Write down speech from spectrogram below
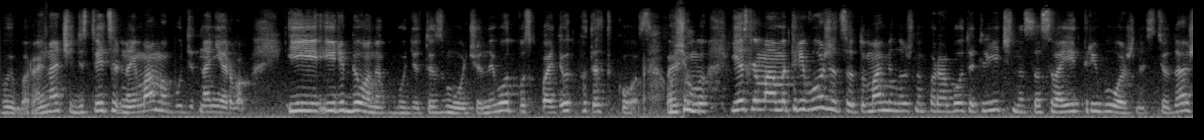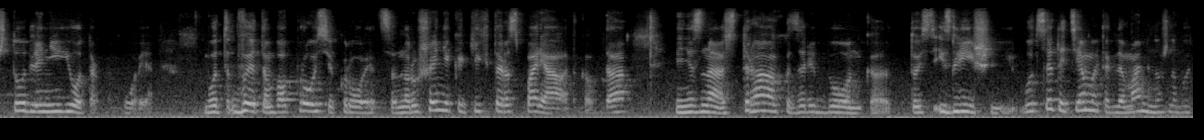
выбора, иначе действительно и мама будет на нервах, и, и ребенок будет измучен, и отпуск пойдет под откос. Поэтому, если мама тревожится, то маме нужно поработать лично со своей тревожностью, да, что для нее такое. Вот в этом вопросе кроется нарушение каких-то распорядков, да, я не знаю, страх за ребенка, то есть излишний. Вот с этой темой тогда маме нужно будет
